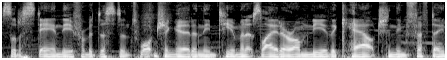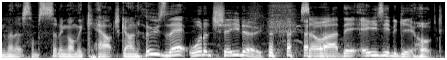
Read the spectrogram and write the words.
sort of stand there from a distance watching it. And then 10 minutes later, I'm near the couch. And then 15 minutes, I'm sitting on the couch going, who's that? What did she do? so uh, they're easy to get hooked.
